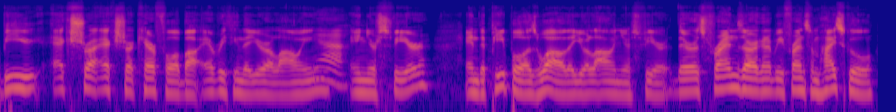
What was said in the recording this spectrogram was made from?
be extra extra careful about everything that you're allowing yeah. in your sphere and the people as well that you allow in your sphere. There's friends that are going to be friends from high school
